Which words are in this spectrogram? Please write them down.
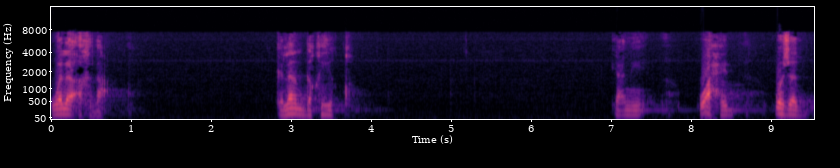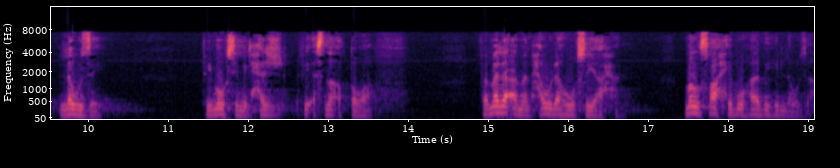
ولا أخدع. كلام دقيق. يعني واحد وجد لوزة في موسم الحج في أثناء الطواف فملأ من حوله صياحا. من صاحب هذه اللوزة؟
